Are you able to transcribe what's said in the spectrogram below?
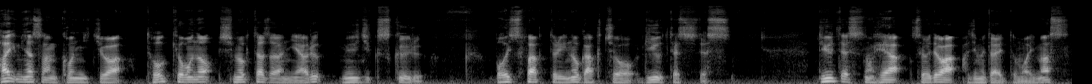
はい皆さんこんにちは。東京の下北沢にあるミュージックスクールボイスファクトリーの学長リュウテスです。リュウテスの部屋それでは始めたいと思います、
